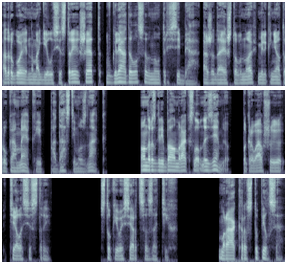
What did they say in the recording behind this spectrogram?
а другой на могилу сестры, Шет вглядывался внутрь себя, ожидая, что вновь мелькнет рука Мэг и подаст ему знак. Он разгребал мрак, словно землю, покрывавшую тело сестры. Стук его сердца затих. Мрак расступился.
